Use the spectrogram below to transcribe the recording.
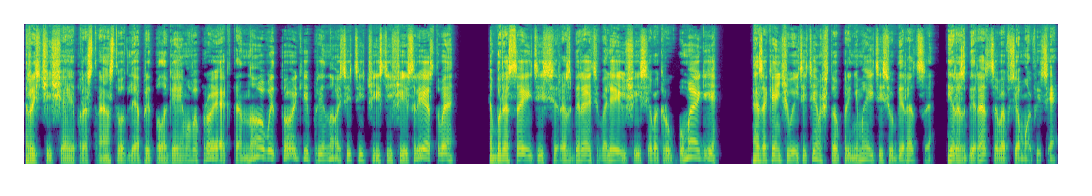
расчищая пространство для предполагаемого проекта, но в итоге приносите чистящие средства, бросаетесь разбирать валяющиеся вокруг бумаги, а заканчиваете тем, что принимаетесь убираться и разбираться во всем офисе.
